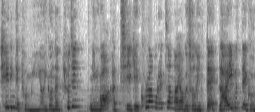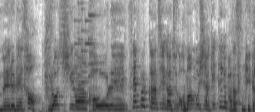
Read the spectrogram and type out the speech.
쉐이딩 제품이에요. 이거는 효진님과 같이 이게 콜라보를 했잖아요. 그래서 저는 이때 라이브 때 구매를 해서 브러쉬랑 거울에 샘플까지 해가지고 어마무시하게 혜택을 받았습니다.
